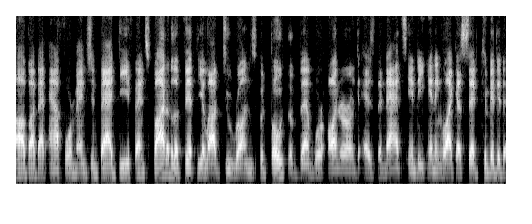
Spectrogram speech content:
uh, by that aforementioned bad defense. Bottom of the fifth, he allowed two runs, but both of them were unearned as the Nats in the inning, like I said, committed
